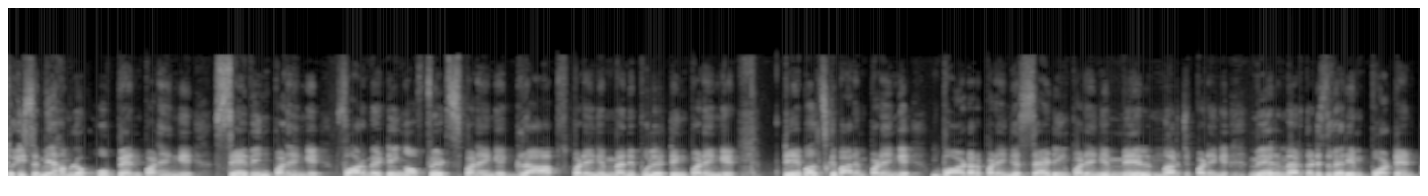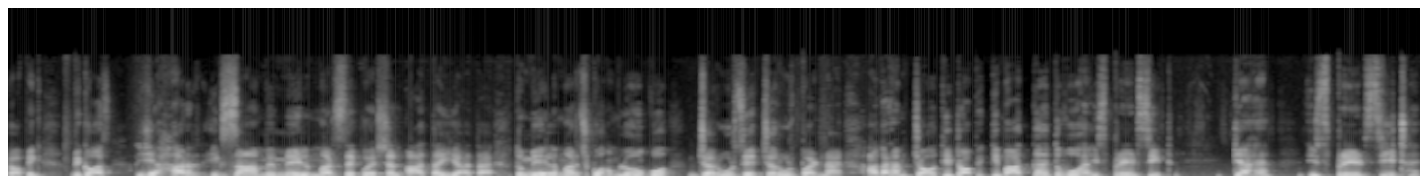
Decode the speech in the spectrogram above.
तो इसमें हम लोग ओपन पढ़ेंगे सेविंग पढ़ेंगे फॉर्मेटिंग ऑफ़ फिट्स पढ़ेंगे ग्राफ्स पढ़ेंगे मैनिपुलेटिंग पढ़ेंगे टेबल्स के बारे में पढ़ेंगे बॉर्डर पढ़ेंगे सेडिंग पढ़ेंगे मेल मर्ज पढ़ेंगे। Mail merge that is very important topic because ये हर एग्ज़ाम में मेल मर्ज से क्वेश्चन आता ही आता है। तो मेल मर्ज को हम लोगों को ज़रूर से ज़रूर पढ़ना है। अगर हम चौथी टॉपिक की बात करें तो वो है स्प्रेडशीट क्या है? स्प्रेड सीट है।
